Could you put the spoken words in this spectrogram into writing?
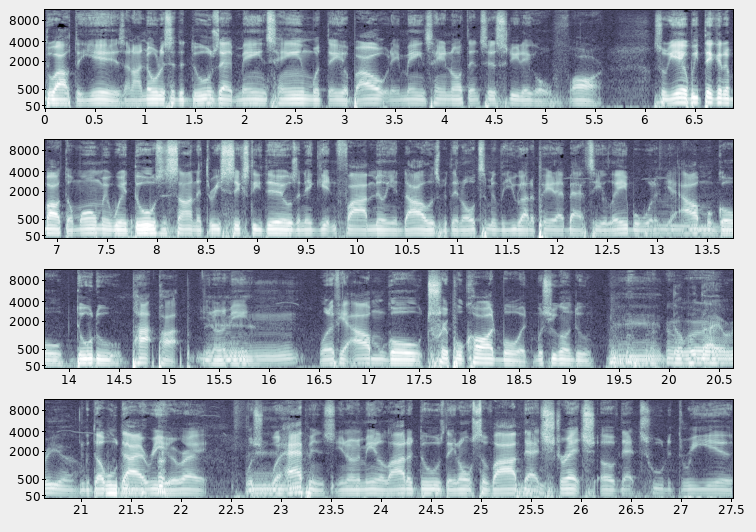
throughout the years, and I noticed that the dudes that maintain what they about, they maintain authenticity, they go far. So yeah, we thinking about the moment where dudes are signing 360 deals and they're getting five million dollars, but then ultimately you got to pay that back to your label. What if your mm-hmm. album go doo doo pop pop? You know what I mean? Mm-hmm. What if your album go triple cardboard? What you gonna do? Man, mm-hmm. double diarrhea. Double diarrhea, right? Which what happens? You know what I mean? A lot of dudes they don't survive that stretch of that two to three year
